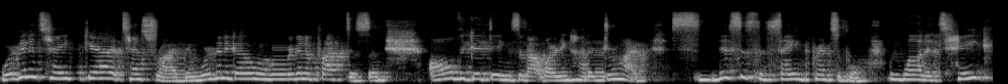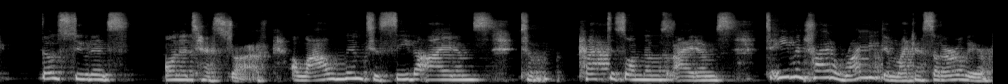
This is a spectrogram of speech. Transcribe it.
We're going to take a test ride and we're going to go and we're going to practice and all the good things about learning how to drive. This is the same principle. We want to take those students on a test drive. Allow them to see the items, to practice on those items, to even try to write them, like I said earlier.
